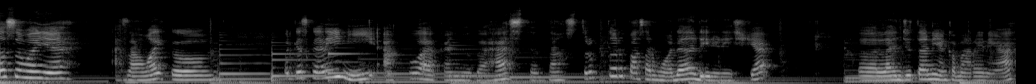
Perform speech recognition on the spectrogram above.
Halo semuanya, Assalamualaikum. Podcast kali ini aku akan membahas tentang struktur pasar modal di Indonesia. E, Lanjutan yang kemarin ya.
